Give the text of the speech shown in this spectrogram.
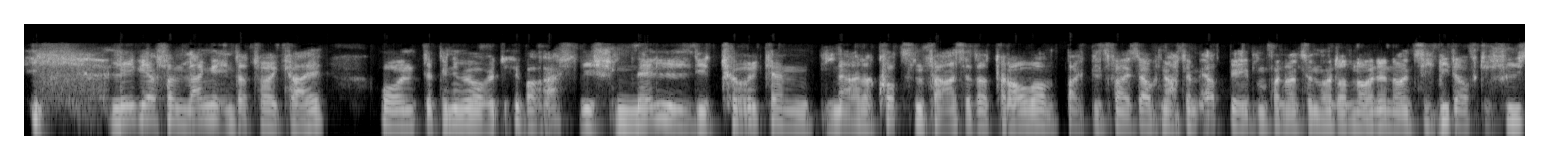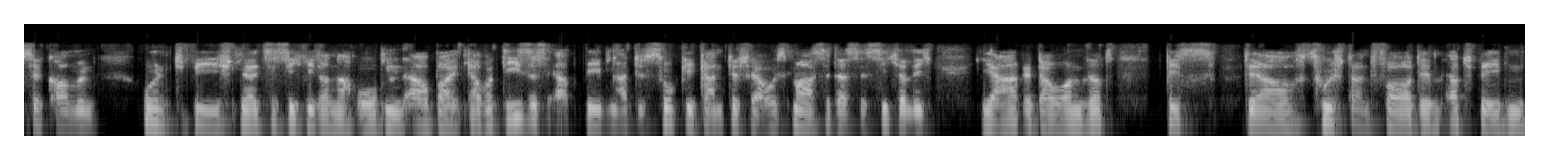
Ich lebe ja schon lange in der Türkei Und da bin ich immer überrascht, wie schnell die Türken nach einer kurzen Phase der Trauer, beispielsweise auch nach dem Erdbeben von 1999, wieder auf die Füße kommen und wie schnell sie sich wieder nach oben arbeiten. Aber dieses Erdbeben hatte so gigantische Ausmaße, dass es sicherlich Jahre dauern wird, bis der Zustand vor dem Erdbeben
